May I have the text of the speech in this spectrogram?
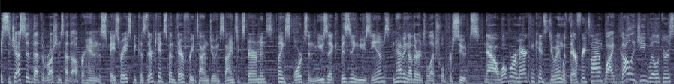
It suggested that the Russians had the upper hand in the space race because their kids spent their free time doing science experiments, playing sports and music, visiting museums, and having other intellectual pursuits. Now, what were American kids doing with their free time? Why, golly gee willikers,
